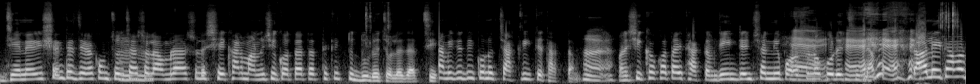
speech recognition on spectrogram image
জেনারেশনটা যেরকম চলছে আসলে আমরা আসলে শেখার মানসিকতাটা থেকে একটু দূরে চলে যাচ্ছি। আমি যদি কোনো চাকরিতে থাকতাম হ্যাঁ। মানে শিক্ষকতায় থাকতাম যে ইন্টেনশন নিয়ে পড়াশোনা হ্যাঁ, করেছিলাম হ্যাঁ। তাহলে এটা আমার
